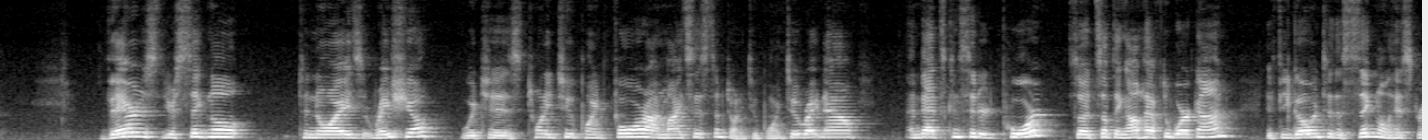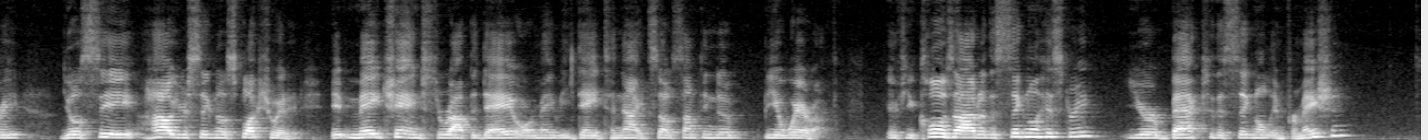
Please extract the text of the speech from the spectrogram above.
There's your signal to noise ratio, which is 22.4 on my system, 22.2 right now. And that's considered poor, so it's something I'll have to work on. If you go into the signal history, you'll see how your signals fluctuated. It may change throughout the day or maybe day to night, so something to be aware of. If you close out of the signal history, you're back to the signal information.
